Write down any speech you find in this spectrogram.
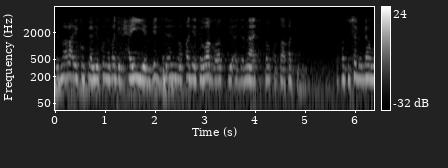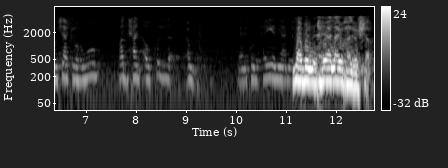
إذا ما رأيكم في أن يكون الرجل حيا جدا وقد يتورط في أزمات فوق طاقته وقد تسبب له مشاكل وهموم قدحا أو كل عمره. يعني يكون حيا يعني لابد من حياة لا يخالف الشرع.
